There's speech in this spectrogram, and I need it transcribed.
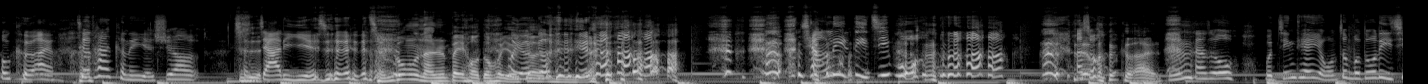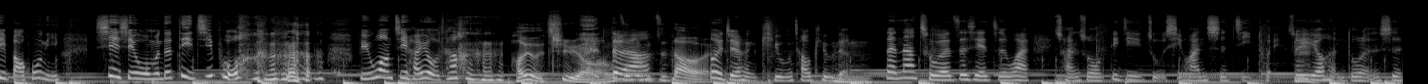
好可爱哦、喔，就他可能也需要。成家立业之类的，成功的男人背后都会有一个 强力地基婆。他说很可爱。他说：“我今天有这么多力气保护你，谢谢我们的地基婆，比忘记还有他。”好有趣哦！对啊，不知道哎，我也觉得很 Q，超 Q 的。那那除了这些之外，传说地基主喜欢吃鸡腿，所以有很多人是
